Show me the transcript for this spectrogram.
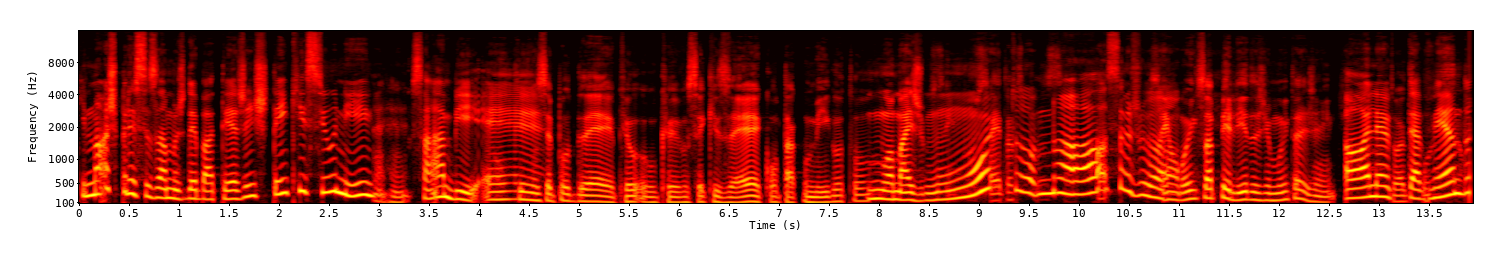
que nós precisamos debater. A gente tem que se unir, Uhum. sabe? O É, que você puder, o que, o que você quiser contar comigo, eu tô. mas 100% à muito. Nossa, Tem João. muitos apelidos de muita gente. Olha, tá vendo?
